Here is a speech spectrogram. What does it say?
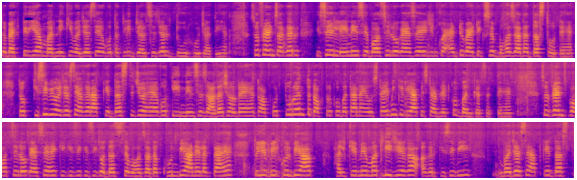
तो बैक्टीरिया मरने की वजह से वो तकलीफ़ जल्द से जल्द दूर हो जाती है। सो so फ्रेंड्स अगर इसे लेने से बहुत से लोग ऐसे हैं जिनको एंटीबायोटिक से बहुत ज़्यादा दस्त होते हैं तो किसी भी वजह से अगर आपके दस्त जो है वो तीन दिन से ज़्यादा चल रहे हैं तो आपको तुरंत डॉक्टर को बताना है। उस टाइमिंग के लिए आप इस टैबलेट को बंद कर सकते हैं। सो फ्रेंड्स बहुत से लोग ऐसे हैं कि किसी किसी को दस्त से बहुत ज़्यादा खून भी आने लगता है तो ये बिल्कुल भी आप हल्के में मत लीजिएगा। अगर किसी भी वजह से आपके दस्त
